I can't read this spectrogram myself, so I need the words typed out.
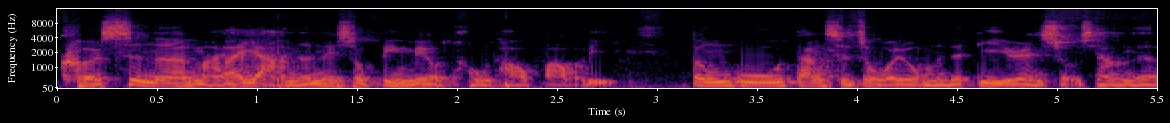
可是呢，马来亚呢那时候并没有投桃报李。登姑当时作为我们的第一任首相呢，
